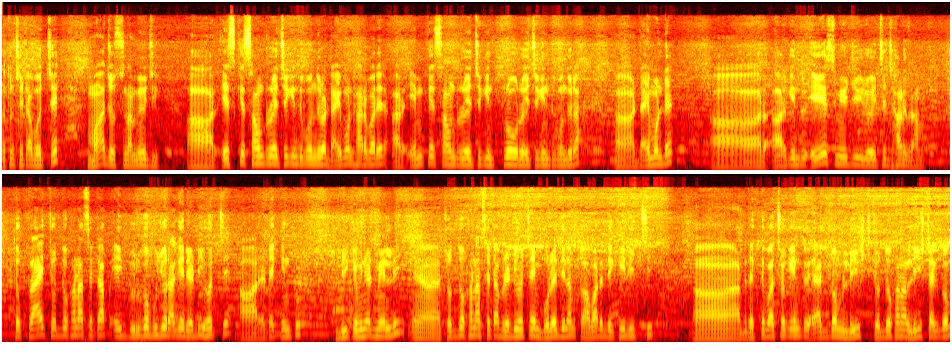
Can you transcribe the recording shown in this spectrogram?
নতুন সেট হচ্ছে মা জ্যোৎস্না মিউজিক আর এসকে সাউন্ড রয়েছে কিন্তু বন্ধুরা ডায়মন্ড হারবারের আর এমকে সাউন্ড রয়েছে কিন্তু প্রো রয়েছে কিন্তু বন্ধুরা আহ, ডায়মন্ডে আর আর কিন্তু এস মিউজিক রয়েছে ঝাড়গ্রাম। তো প্রায় চোদ্দোখানা সেট এই দুর্গা পুজোর আগে রেডি হচ্ছে। আর এটা কিন্তু বি ক্যাবিনেট মেনলি চোদ্দোখানা সেট রেডি হচ্ছে, আমি বলে দিলাম, তো আবার দেখিয়ে দিচ্ছি। আর দেখতে পাচ্ছ কিন্তু একদম লিস্ট চোদ্দোখানা লিস্ট একদম।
